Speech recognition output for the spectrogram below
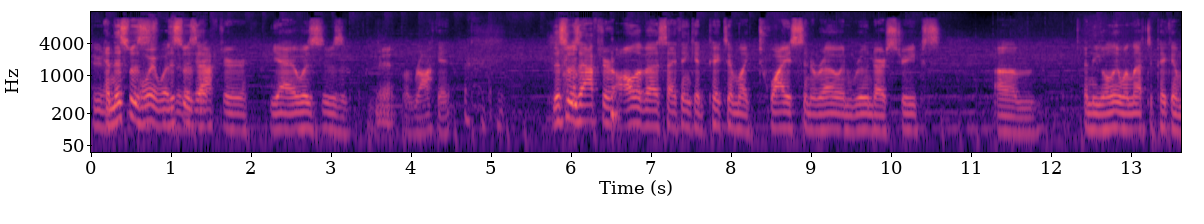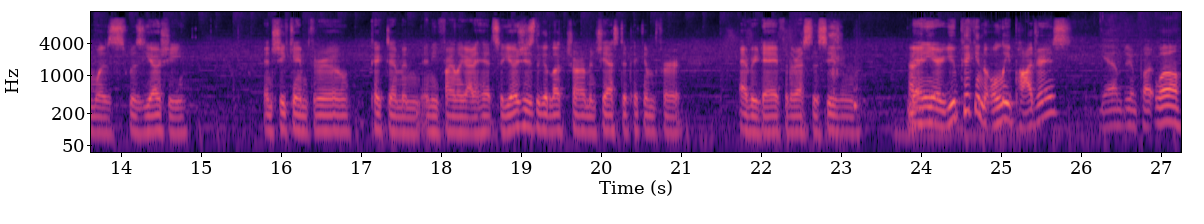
Dude, And this was boy, this it a was hit. after yeah, it was it was a, Yeah. a rocket. this was after all of us, I think, had picked him like twice in a row and ruined our streaks. Um, and the only one left to pick him was was Yoshi, and she came through, picked him, and, and he finally got a hit. So Yoshi's the good luck charm, and she has to pick him for every day for the rest of the season. Manny, are you picking only Padres? Yeah, I'm doing pod. Well,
